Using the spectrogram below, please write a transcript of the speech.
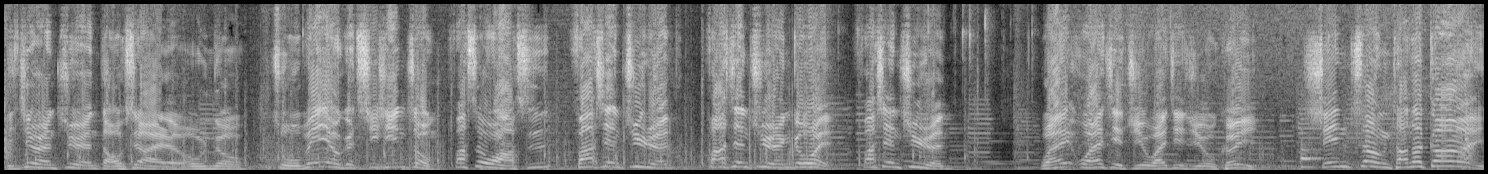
你竟然巨人倒下来了。Oh no！左边有个骑行种，发射瓦斯，发现巨人，发现巨人，各位，发现巨人！我来，我来解决，我来解决，我可以。心脏塔塔盖，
